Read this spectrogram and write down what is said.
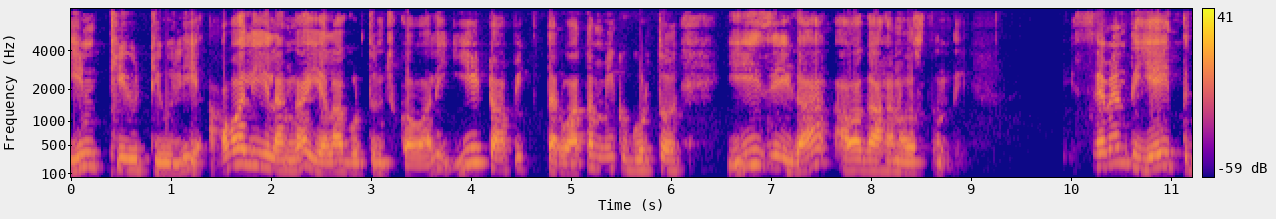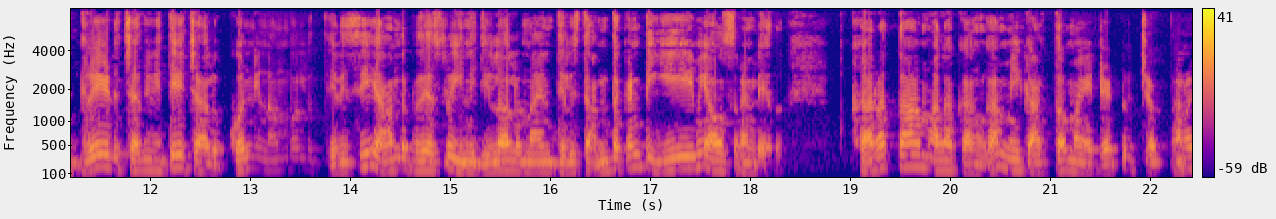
ఇంట్యూటివ్లీ అవలీలంగా ఎలా గుర్తుంచుకోవాలి? ఈ టాపిక్ తర్వాత మీకు గుర్తు ఈజీగా అవగాహన వస్తుంది. సెవెంత్ ఎయిత్ గ్రేడ్ చదివితే చాలు. కొన్ని నంబర్లు తెలిసి ఆంధ్రప్రదేశ్లో ఇన్ని జిల్లాలు ఉన్నాయని తెలిస్తే అంతకంటే ఏమీ అవసరం లేదు. కరతామలకంగా మీకు అర్థమయ్యేటట్టు చెప్తాను.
